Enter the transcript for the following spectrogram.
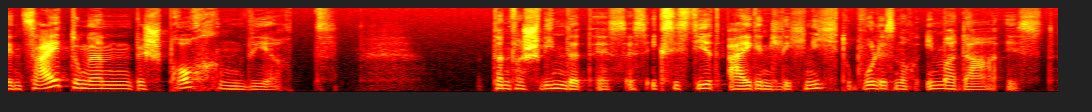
den Zeitungen besprochen wird, dann verschwindet es. Es existiert eigentlich nicht, obwohl es noch immer da ist.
